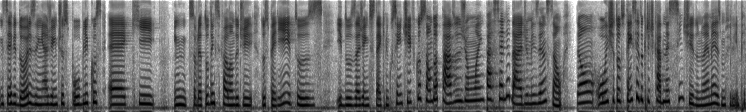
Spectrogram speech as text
em servidores, em agentes públicos é, que em, sobretudo em se falando de, dos peritos e dos agentes técnicos científicos, são dotados de uma imparcialidade, uma isenção. Então, o Instituto tem sido criticado nesse sentido, não é mesmo, Felipe?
